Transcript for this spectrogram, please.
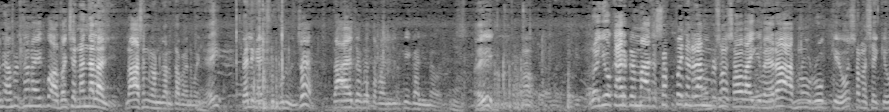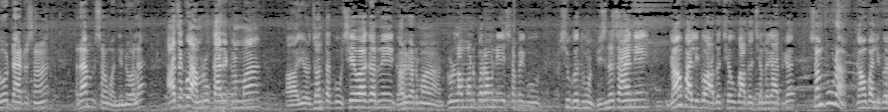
अनि हाम्रो जनहितको अध्यक्ष नन्दलालजी। ल आसन ग्रहण गर्नु तपाईँहरू मैले है? कहिले काहीँ छुट हुन्छ। र आयोजकलाई तपाईँले पनि केही गाली नगर्नु। है। र यो कार्यक्रममा आज सबैजना राम्रोसँग सहभागी भएर आफ्नो रोग के हो समस्या के हो डाक्टरसँग राम्रोसँग भनिदिनु होला। आजको हाम्रो कार्यक्रममा यो जनताको सेवा गर्ने घर घरमा डुल्न मन पराउने सबैको सुख दुःख भिज्न चाहने गाउँपालिका अध्यक्ष उपाध्यक्ष लगायतका सम्पूर्ण गाउँपालिका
